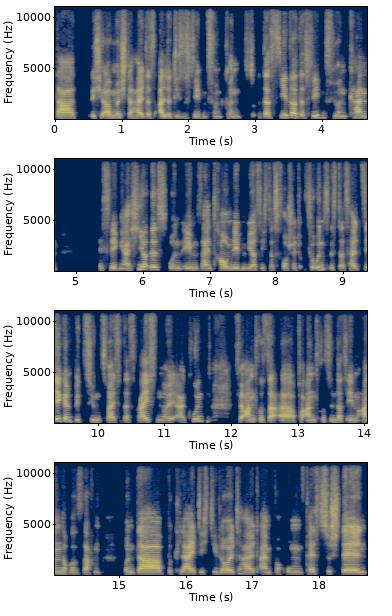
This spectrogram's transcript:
da ich äh, möchte halt, dass alle dieses Leben führen können, dass jeder das Leben führen kann, weswegen er hier ist und eben sein Traumleben, wie er sich das vorstellt. Für uns ist das halt Segeln beziehungsweise das Reisen, neu erkunden. Für andere, äh, für andere sind das eben andere Sachen. Und da begleite ich die Leute halt einfach, um festzustellen,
